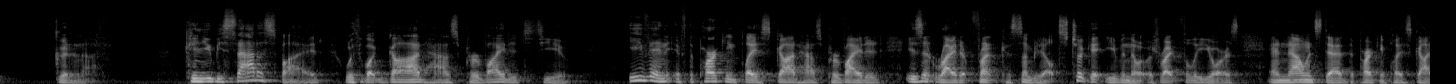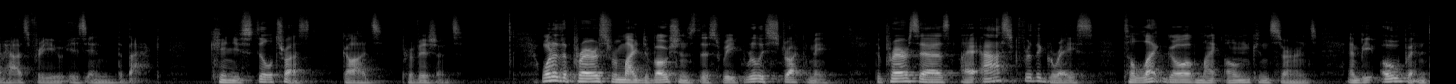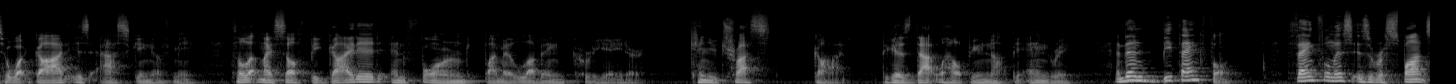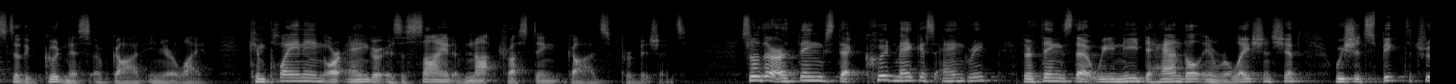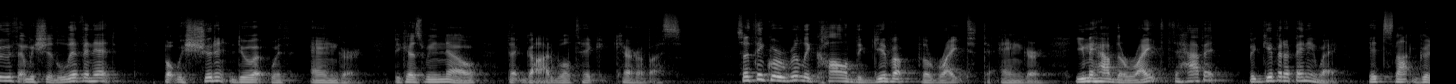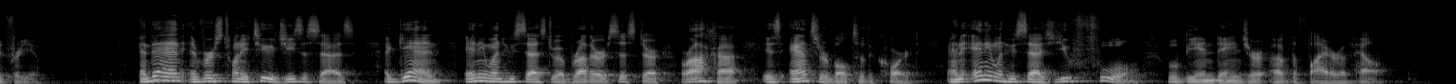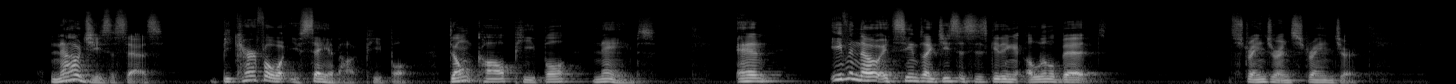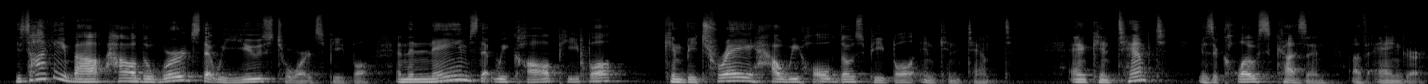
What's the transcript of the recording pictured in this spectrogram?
good enough? Can you be satisfied with what God has provided to you? Even if the parking place God has provided isn't right up front because somebody else took it, even though it was rightfully yours, and now instead the parking place God has for you is in the back. Can you still trust God's provisions? One of the prayers from my devotions this week really struck me. The prayer says, I ask for the grace to let go of my own concerns and be open to what God is asking of me, to let myself be guided and formed by my loving Creator. Can you trust God? Because that will help you not be angry. And then be thankful. Thankfulness is a response to the goodness of God in your life. Complaining or anger is a sign of not trusting God's provisions. So there are things that could make us angry. There are things that we need to handle in relationships. We should speak the truth and we should live in it, but we shouldn't do it with anger because we know that God will take care of us. So I think we're really called to give up the right to anger. You may have the right to have it, but give it up anyway. It's not good for you. And then in verse 22, Jesus says, Again, anyone who says to a brother or sister, Raca, is answerable to the court. And anyone who says, You fool, will be in danger of the fire of hell. Now, Jesus says, Be careful what you say about people. Don't call people names. And even though it seems like Jesus is getting a little bit stranger and stranger, He's talking about how the words that we use towards people and the names that we call people can betray how we hold those people in contempt. And contempt is a close cousin of anger.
